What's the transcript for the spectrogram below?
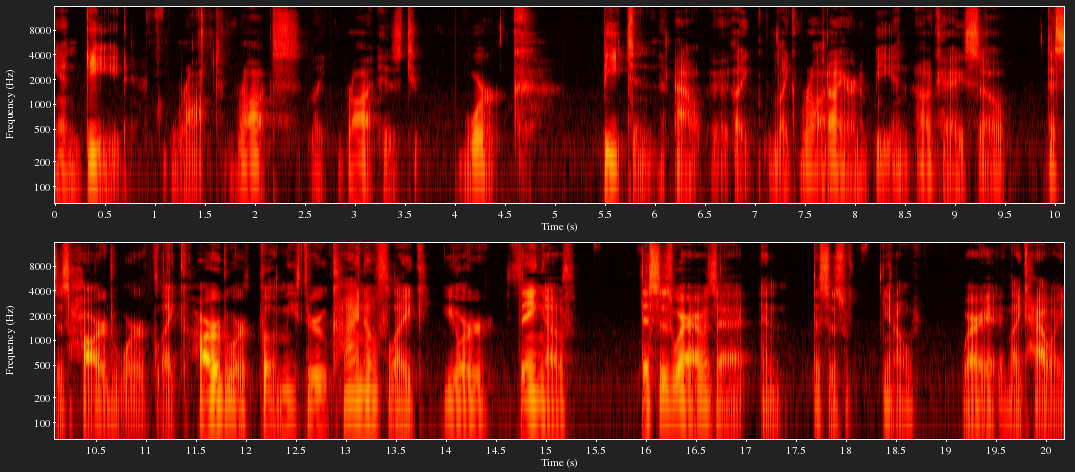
and deed. Wrought, wrought, like wrought is to work, beaten out, like like wrought iron beaten. Okay, so this is hard work. Like hard work put me through kind of like your thing of this is where I was at and this is you know where I like how I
